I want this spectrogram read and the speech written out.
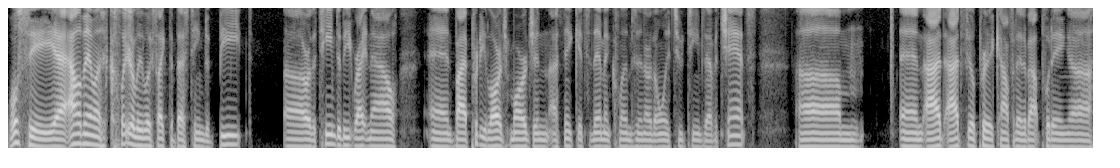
we'll see. Yeah, Alabama clearly looks like the best team to beat, uh, or the team to beat right now, and by a pretty large margin. I think it's them and Clemson are the only two teams that have a chance. Um, and I'd I'd feel pretty confident about putting uh,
